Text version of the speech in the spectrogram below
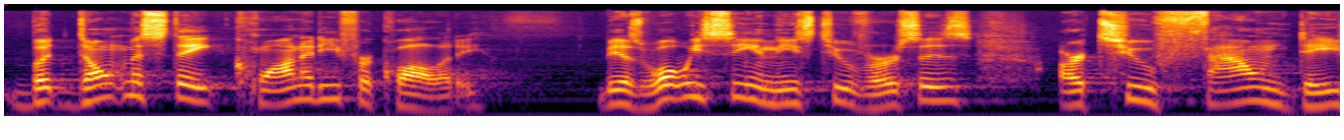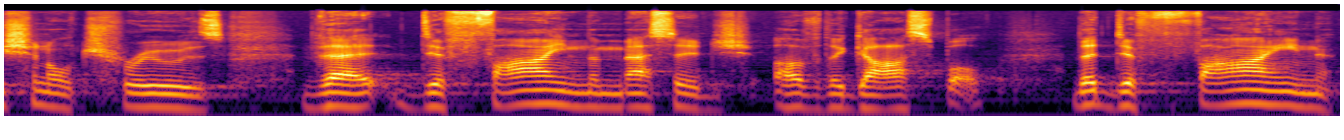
But don't mistake quantity for quality. Because what we see in these two verses are two foundational truths that define the message of the gospel, that define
